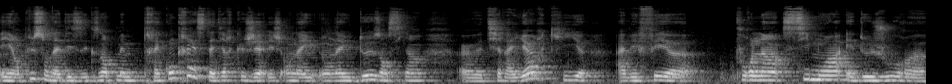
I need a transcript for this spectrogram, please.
et en plus, on a des exemples même très concrets. C'est-à-dire que on a eu, on a eu deux anciens tirailleurs qui avaient fait pour l'un six mois et deux jours euh,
